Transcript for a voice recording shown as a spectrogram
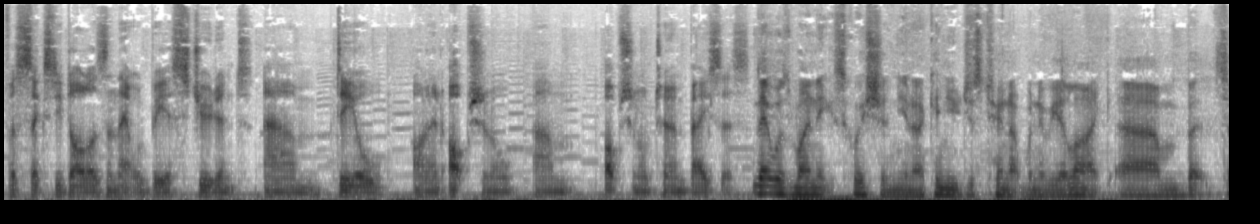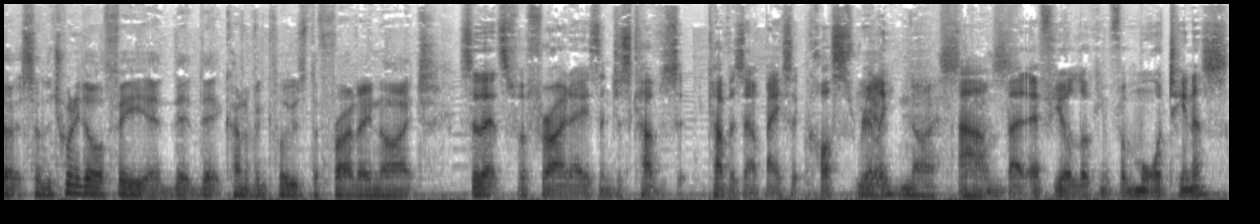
for sixty dollars, and that would be a student um, deal on an optional um, optional term basis. That was my next question. You know, can you just turn up whenever you like? Um, but so, so the twenty dollar fee uh, that, that kind of includes the Friday night. So that's for Fridays and just covers covers our basic costs really. Yeah, nice, Um, nice. But if you're looking for more tennis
